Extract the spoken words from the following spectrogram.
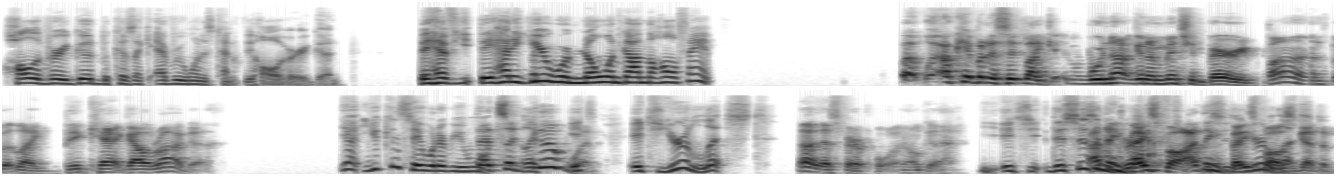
Hall of Very Good because like everyone is technically Hall of Very Good. They have they had a year where no one got in the Hall of Fame. But okay, but is it like we're not going to mention Barry Bonds, but like Big Cat Galarraga? Yeah, you can say whatever you want. That's a Like, good one. It's, it's your list. Oh, that's a fair point. Okay. It's this isn't a think baseball. I think baseball's got the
